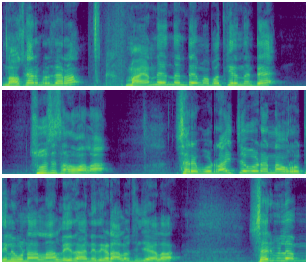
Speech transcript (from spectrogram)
నమస్కారం ప్రజారా మా అన్న ఏంటంటే మా బతికి ఏంటంటే చూసి చదవాలా. సరే ఓడు రాయిచ్చేవాడు అన్న ఎవరో తెలివి ఉండాలనా లేదా అనేది కూడా ఆలోచన చేయాలా. షర్మిలమ్మ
